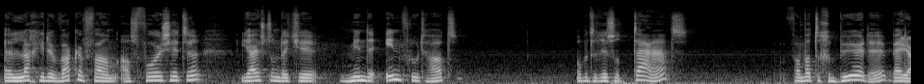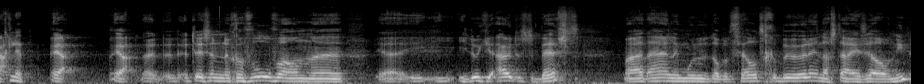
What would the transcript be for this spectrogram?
eh, lag je er wakker van als voorzitter... juist omdat je minder invloed had op het resultaat... van wat er gebeurde bij Ja. de club. Ja, ja het is een gevoel van... je, je doet je uiterste best... maar uiteindelijk moet het op het veld gebeuren... en dan sta je zelf niet.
